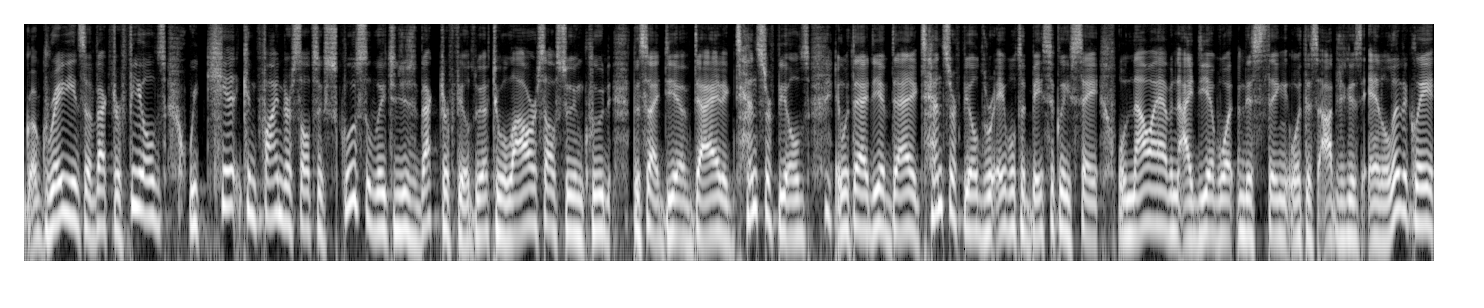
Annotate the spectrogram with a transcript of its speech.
gradients of vector fields, we can't confine ourselves exclusively to just vector fields. We have to allow ourselves to include this idea of dyadic tensor fields. And with the idea of dyadic tensor fields, we're able to basically say, well, now I have an idea of what this thing, what this object is analytically,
